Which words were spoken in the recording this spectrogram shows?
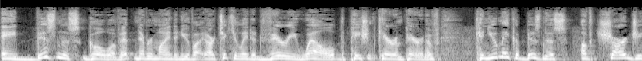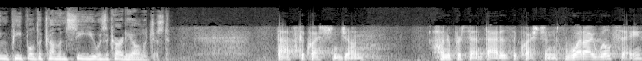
a business go of it? Never mind, and you've articulated very well the patient care imperative. Can you make a business of charging people to come and see you as a cardiologist? That's the question, John. 100% that is the question. What I will say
